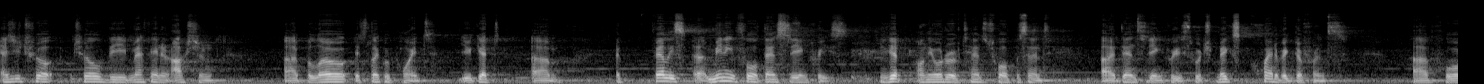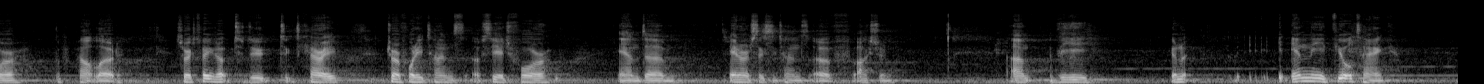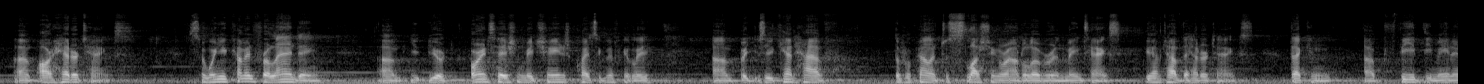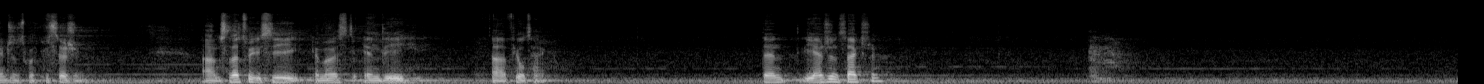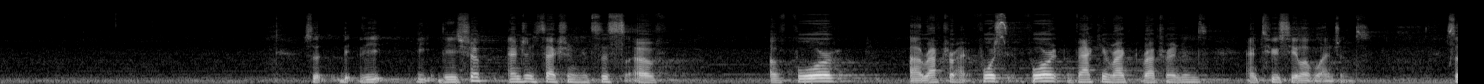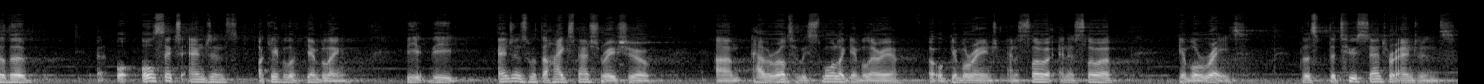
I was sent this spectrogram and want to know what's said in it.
as you chill, chill the methane and oxygen uh, below its liquid point, you get um, a fairly meaningful density increase. You get on the order of 10 to 12% uh, density increase, which makes quite a big difference uh, for the propellant load. So we're expecting to, do, to carry 240 tons of CH4 and um, 860 tons of oxygen. Um, the, in the fuel tank um, are header tanks. So when you come in for a landing, um, you, your orientation may change quite significantly, um, but you, so you can't have the propellant just slushing around all over in the main tanks. You have to have the header tanks that can uh, feed the main engines with precision. Um, so that's what you see immersed in the uh, fuel tank. Then the engine section, So the, the, the, the ship engine section consists of, of four, uh, Raptor, four, four vacuum Raptor engines and two sea level engines. So the, all six engines are capable of gimbaling. The, the engines with the high expansion ratio um, have a relatively smaller gimbal area or gimbal range and a slower, and a slower gimbal rate. The, the two center engines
